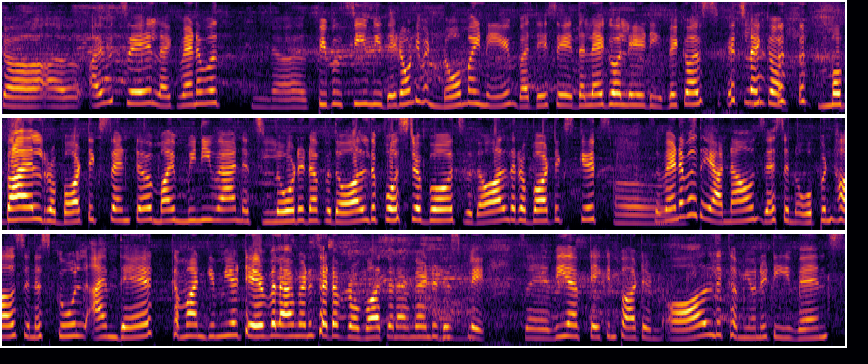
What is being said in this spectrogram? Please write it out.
uh, uh, I would say like whenever mm, uh, people see me, they don't even know my name, but they say the Lego lady because it's like a mobile robotics center. My minivan, it's loaded up with all the poster boards, with all the robotics kits. So whenever they announce there's an open house in a school, I'm there. Come on, give me a table. I'm going to set up robots and I'm going to display. So we have taken part in all the community events.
